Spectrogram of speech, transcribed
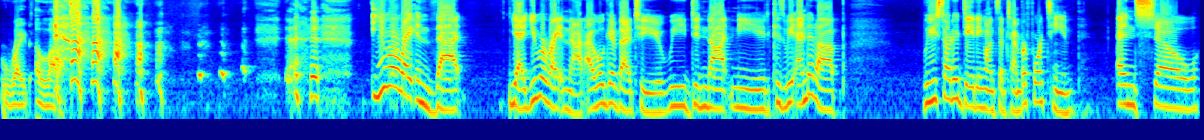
Right a lot. you were right in that. Yeah, you were right in that. I will give that to you. We did not need, because we ended up, we started dating on September 14th. And so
